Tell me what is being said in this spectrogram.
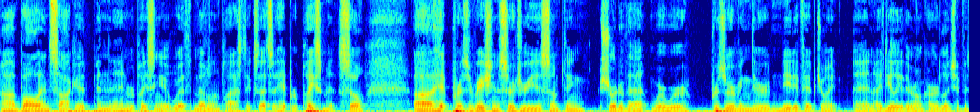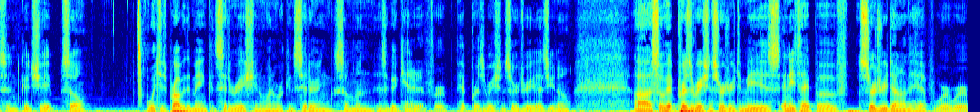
uh, ball and socket and, and replacing it with metal and plastic. So that's a hip replacement. So, uh, hip preservation surgery is something short of that, where we're preserving their native hip joint and ideally their own cartilage if it's in good shape. So, which is probably the main consideration when we're considering someone is a good candidate for hip preservation surgery, as you know. Uh, so hip preservation surgery to me is any type of surgery done on the hip where we're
